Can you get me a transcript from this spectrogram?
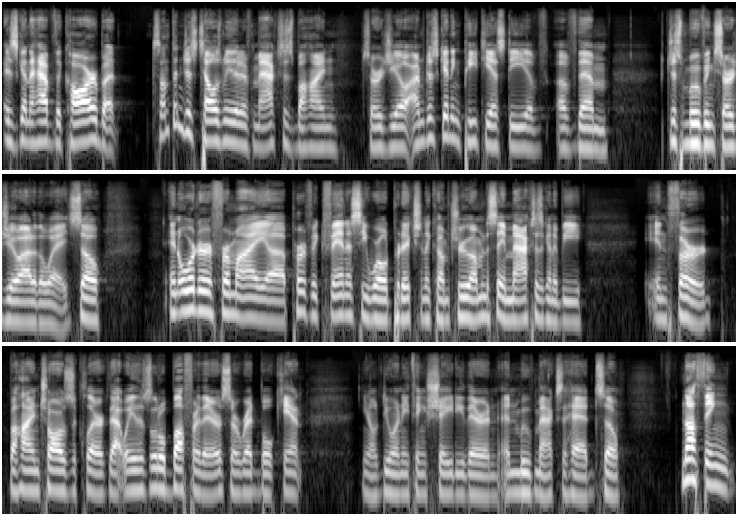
is going to have the car, but something just tells me that if Max is behind Sergio, I'm just getting PTSD of, of them just moving Sergio out of the way. So, in order for my uh, perfect fantasy world prediction to come true, I'm going to say Max is going to be in third behind Charles Leclerc. That way, there's a little buffer there, so Red Bull can't, you know, do anything shady there and, and move Max ahead. So, nothing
